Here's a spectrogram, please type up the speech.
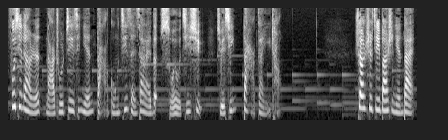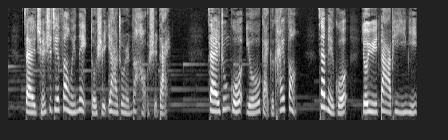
夫妻两人拿出这些年打工积攒下来的所有积蓄，决心大干一场。上世纪八十年代，在全世界范围内都是亚洲人的好时代，在中国有改革开放，在美国由于大批移民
